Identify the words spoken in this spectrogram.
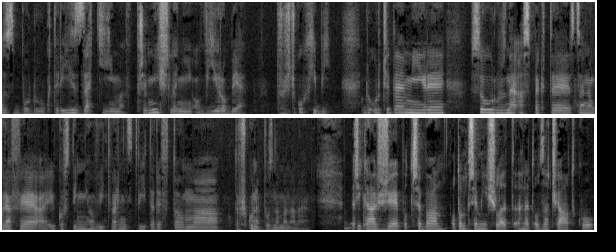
z bodů, který zatím v přemýšlení o výrobě trošičku chybí. Do určité míry jsou různé aspekty scenografie a i kostýmního výtvarnictví tady v tom trošku nepoznamenané. Říkáš, že je potřeba o tom přemýšlet hned od začátku.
